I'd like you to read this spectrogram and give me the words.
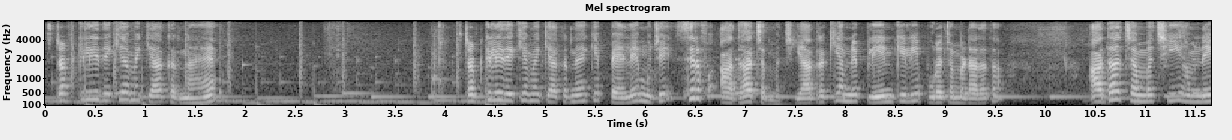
स्टफ्ड के लिए देखिए हमें क्या करना है। स्टफ्ड के लिए देखिए हमें क्या करना है कि पहले मुझे सिर्फ़ आधा चम्मच, याद रखिए हमने प्लेन के लिए पूरा चम्मच डाला था। आधा चम्मच ही हमने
